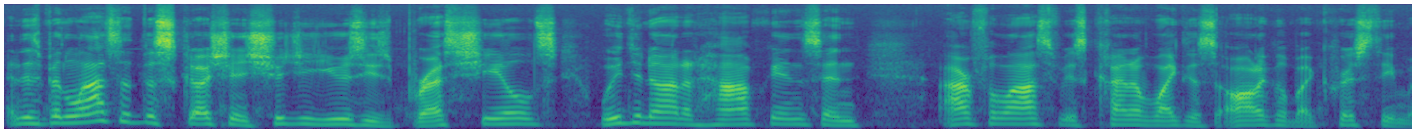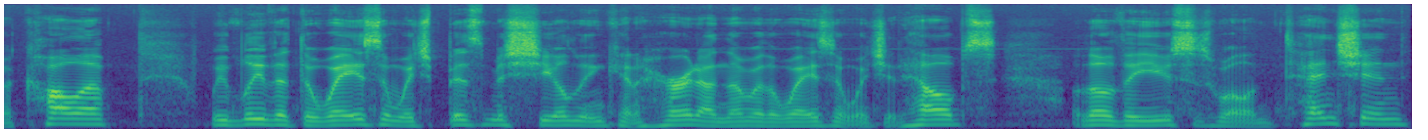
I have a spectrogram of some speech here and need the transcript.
and there's been lots of discussion should you use these breast shields we do not at hopkins and our philosophy is kind of like this article by Christy McCollough. We believe that the ways in which bismuth shielding can hurt outnumber the ways in which it helps, although the use is well intentioned,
